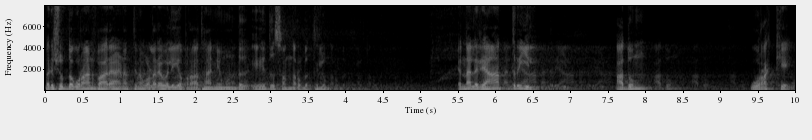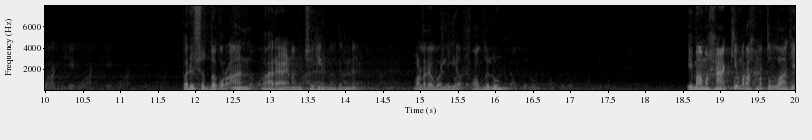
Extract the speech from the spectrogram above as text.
പരിശുദ്ധ ഖുർആൻ പാരായണത്തിന് വളരെ വലിയ പ്രാധാന്യമുണ്ട് ഏത് സന്ദർഭത്തിലും. എന്നാൽ രാത്രിയിൽ അതും ഉറക്കെ പരിശുദ്ധ ഖുർആൻ പാരായണം ചെയ്യുന്നതിന് വളരെ വലിയ ഫതിലുണ്ട് ഇമാം ഹാക്കിം റഹ്മത്തുല്ലാഹി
